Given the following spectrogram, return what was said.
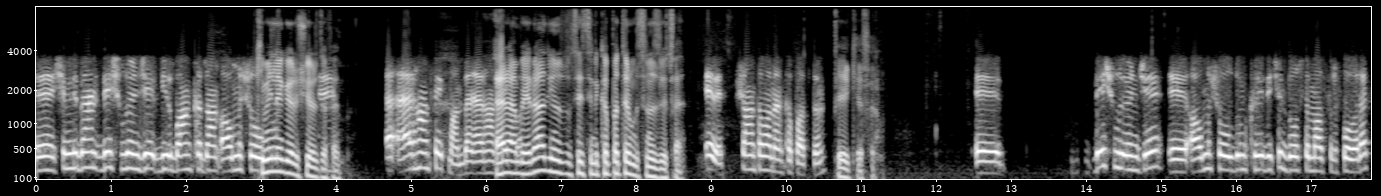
Ee, şimdi ben 5 yıl önce bir bankadan almış olduğum... Kiminle görüşüyoruz efendim? E- Erhan Sekman, ben Erhan Sekman. Erhan Bey radyonuzun sesini kapatır mısınız lütfen? Evet, şu an tamamen kapattım. Peki efendim. 5 yıl önce e, almış olduğum kredi için dosya masrafı olarak,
